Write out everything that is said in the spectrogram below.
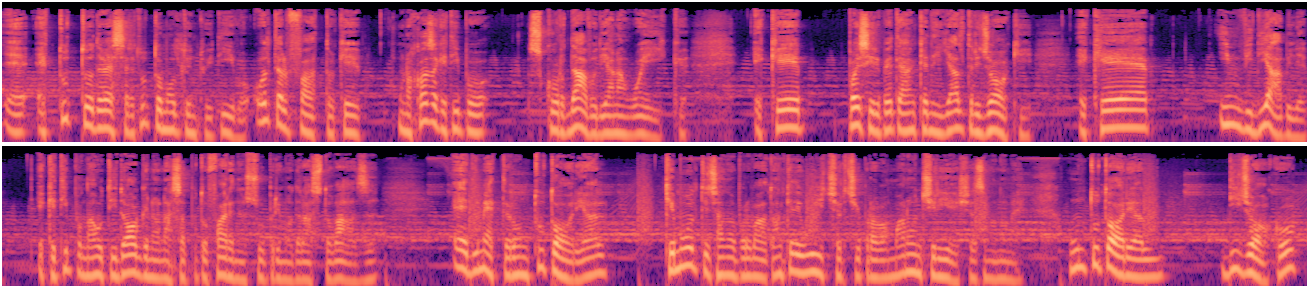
È, è tutto deve essere tutto molto intuitivo. Oltre al fatto che una cosa che tipo scordavo di Alan Wake e che poi si ripete anche negli altri giochi e che è invidiabile e che tipo Naughty Dog non ha saputo fare nel suo primo The Last of Us è di mettere un tutorial che molti ci hanno provato, anche The Witcher ci prova, ma non ci riesce secondo me. Un tutorial di gioco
